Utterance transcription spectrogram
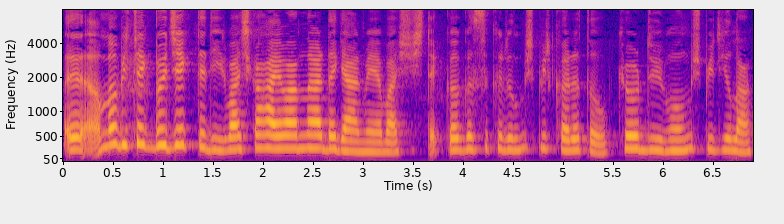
Ee, Ama bir tek böcek de değil başka hayvanlar da gelmeye başlıyor. İşte gagası kırılmış bir kara tavuk, kör düğüm olmuş bir yılan,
